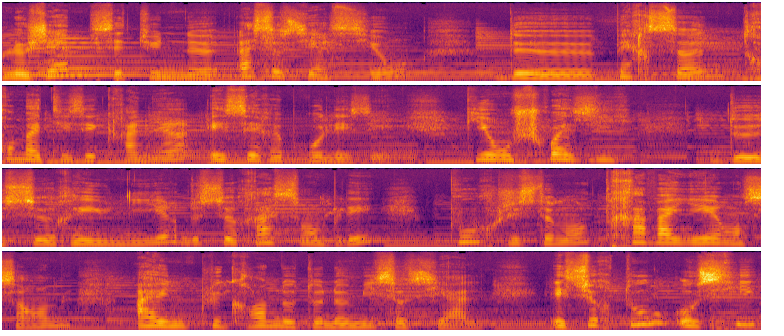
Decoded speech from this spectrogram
Le GEM, c'est une association de personnes traumatisées crâniens et cérébrolésées qui ont choisi de se réunir, de se rassembler pour justement travailler ensemble à une plus grande autonomie sociale et surtout aussi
